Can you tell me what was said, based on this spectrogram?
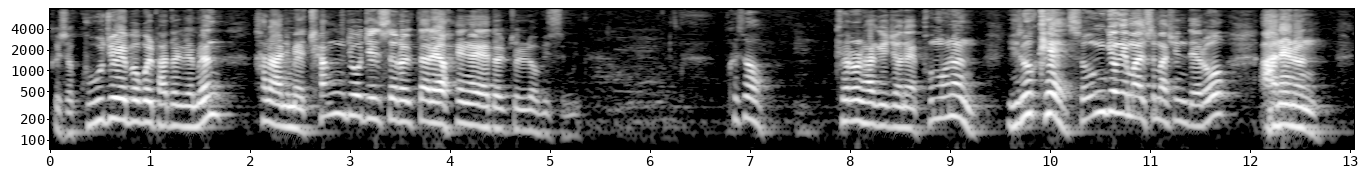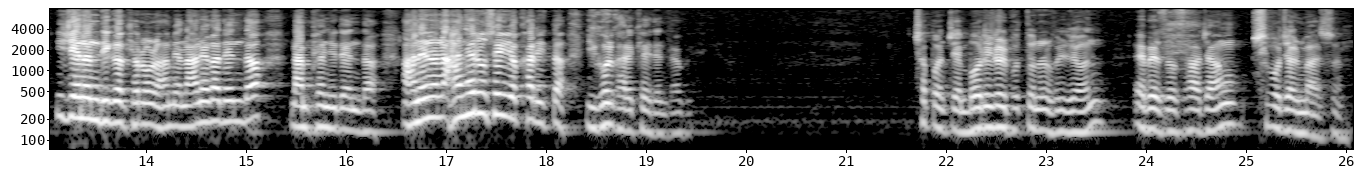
그래서 구조의 복을 받으려면 하나님의 창조 질서를 따라 행해야 될 줄로 믿습니다. 그래서 결혼하기 전에 부모는 이렇게 성경에 말씀하신 대로 아내는 이제는 네가 결혼을 하면 아내가 된다, 남편이 된다. 아내는 아내로서의 역할이 있다. 이걸 가르쳐야 된다고. 첫 번째 머리를 붙드는 훈련 에베소 4장 15절 말씀.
